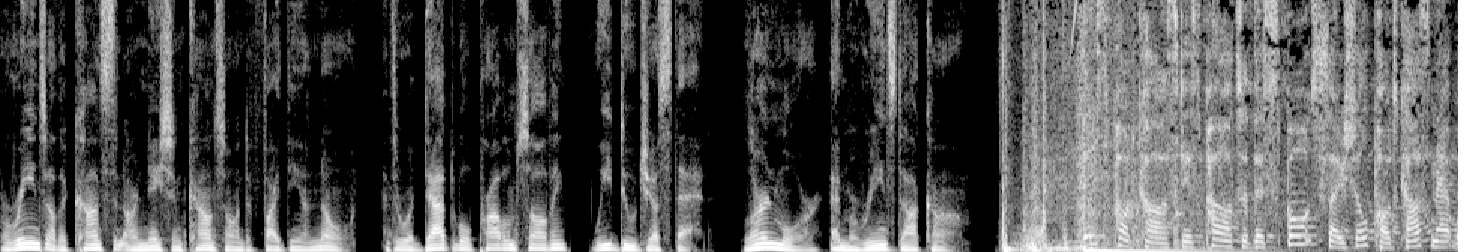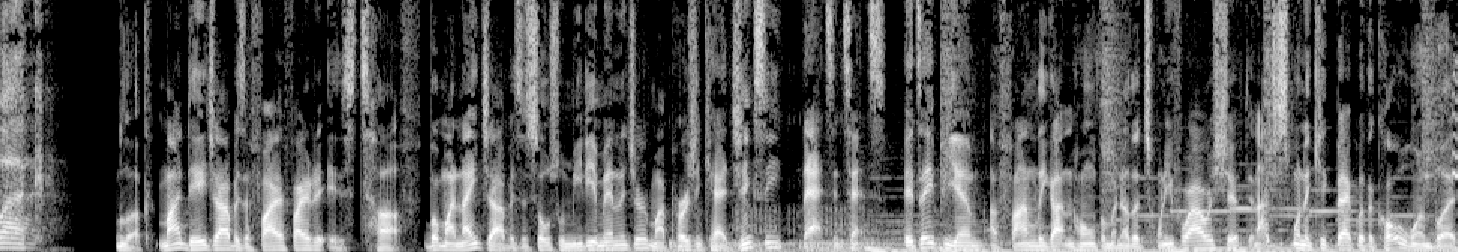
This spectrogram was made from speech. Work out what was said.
Marines are the constant our nation counts on to fight the unknown. And through adaptable problem solving, we do just that. Learn more at marines.com. This podcast is part of the Sports Social Podcast Network. Look, my day job as a firefighter is tough, but my night job as a social media manager, my Persian cat Jinxie, that's intense. It's 8 p.m. I've finally gotten home from another 24 hour shift, and I just want to kick back with a cold one, but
